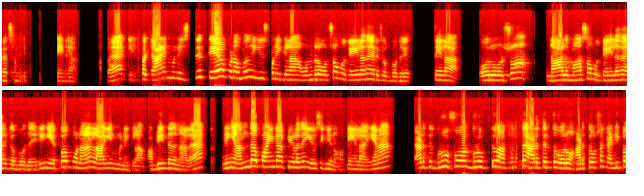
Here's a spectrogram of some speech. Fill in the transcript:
பிரச்சனை ஓகேங்களா அப்ப இப்ப ஜாயின் பண்ணி வச்சுட்டு தேவைப்படும் போது யூஸ் பண்ணிக்கலாம். ஒன்றரை வருஷம் உங்க கையில தான் இருக்க போகுது. சரிங்களா? ஒரு வருஷம் நாலு மாசம் உங்க கையில தான் இருக்க போகுது. நீங்க எப்போ போனாலும் லாகின் பண்ணிக்கலாம். அப்படின்றதுனால நீங்க அந்த பாயிண்ட் ஆஃப் வியூல தான் யோசிக்கணும். ஓகேங்களா? ஏன்னா அடுத்து குரூப் ஃபோர் குரூப் டூ அடுத்து அடுத்தடுத்து வரும். அடுத்த வருஷம் கண்டிப்பா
